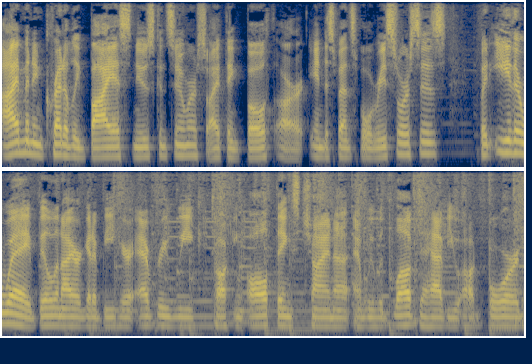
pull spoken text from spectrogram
I'm an incredibly biased news consumer, so I think both are indispensable resources. But either way, Bill and I are going to be here every week talking all things China, and we would love to have you on board.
